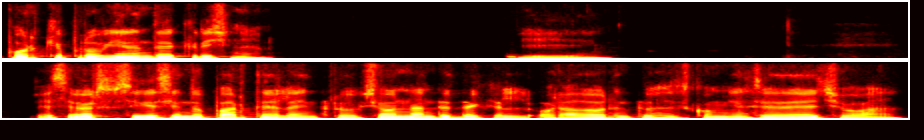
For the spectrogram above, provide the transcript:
porque provienen de Krishna. Y ese verso sigue siendo parte de la introducción antes de que el orador entonces comience de hecho a...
